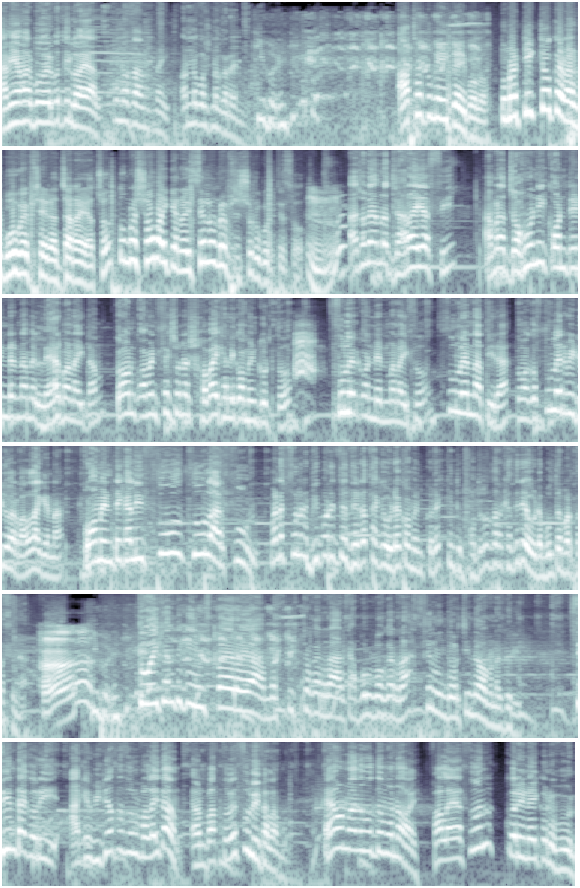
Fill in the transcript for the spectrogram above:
আমি আমার বউয়ের প্রতি লয়াল কোনো চান্স নাই অন্য প্রশ্ন করেন। আচ্ছা তুমি এইটাই বলো তোমরা টিকটকার আর বউ ব্যবসায়ীরা যারাই আছো তোমরা সবাই কেন সেলুন ব্যবসা শুরু করতেছো? আসলে আমরা যারাই আছি আমরা যখনই কন্টেন্টের নামে লেয়ার বানাইতাম তখন কমেন্ট সেকশনে সবাই খালি কমেন্ট করতো চুলের কন্টেন্ট বানাইছো চুলের নাতিরা তোমাকে চুলের ভিডিও আর ভালো লাগে না। কমেন্টে খালি চুল চুল আর চুল মানে চুলের বিপরীতে যেটা থাকে ওটা কমেন্ট করে কিন্তু ভদ্রতার খাতিরে ওটা বলতে পারতাছি না। তো ওইখান থেকে ইন্সপায়ার হয়ে আমরা টিকটকাররা আর কাপড় ব্লগাররা সেলুন দেওয়ার চিন্তা ভাবনা করি। চিন্তা করি আগে ভিডিওতে চুল ফালাইতাম এখন বাস্তবে চুলি ফেলাম। এমন মাঝে মধ্যে মনে হয় ফালাইয়া চুল করি নাই কোনো ভুল।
